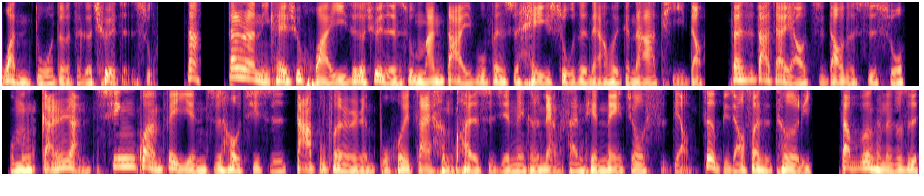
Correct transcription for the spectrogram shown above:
万多的这个确诊数。那当然，你可以去怀疑这个确诊数蛮大一部分是黑数，这等下会跟大家提到。但是大家也要知道的是说，我们感染新冠肺炎之后，其实大部分的人不会在很快的时间内，可能两三天内就死掉，这比较算是特例。大部分可能都是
